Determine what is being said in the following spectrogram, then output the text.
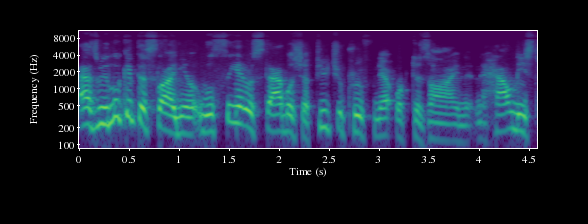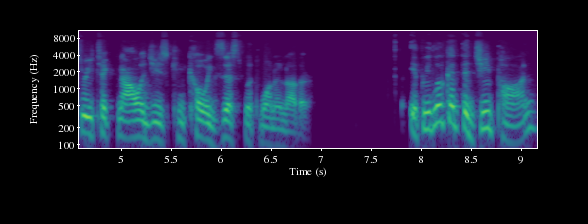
as we look at this slide, you know, we'll see how to establish a future-proof network design and how these three technologies can coexist with one another. If we look at the GPON,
